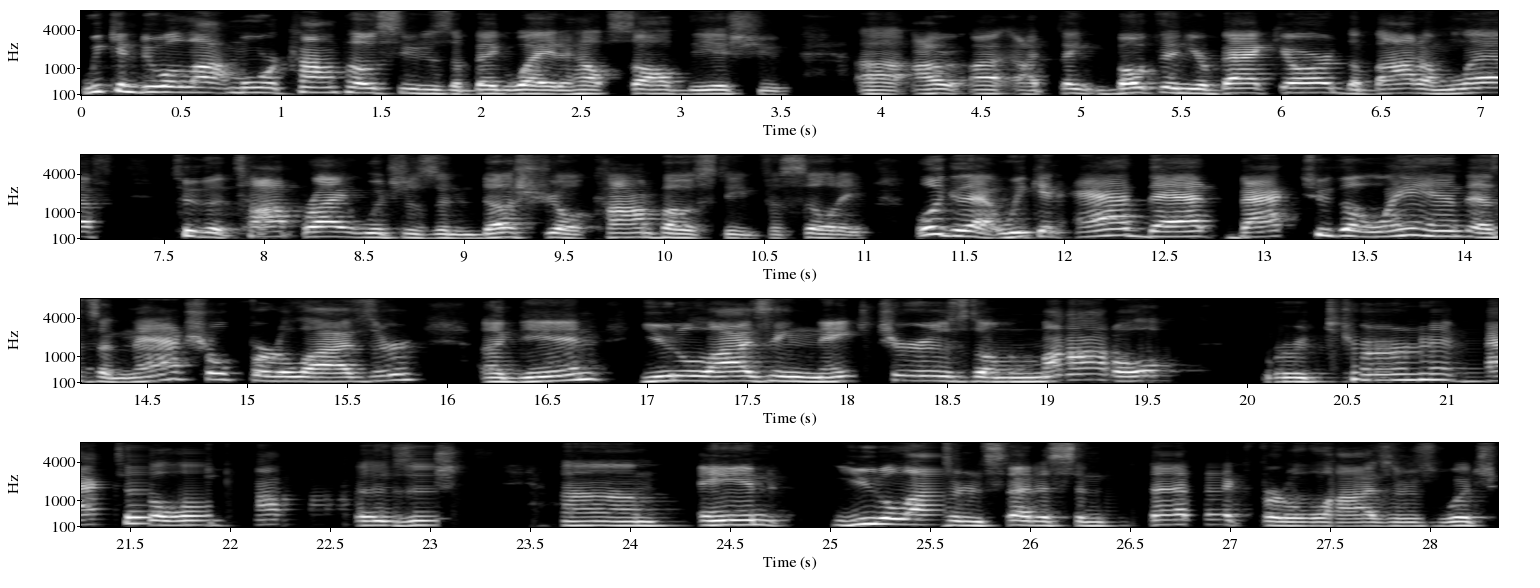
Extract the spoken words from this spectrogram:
we can do a lot more. Composting is a big way to help solve the issue. Uh, I, I, think both in your backyard, the bottom left, to the top right, which is an industrial composting facility. Look at that. We can add that back to the land as a natural fertilizer. Again, utilizing nature as a model, return it back to the composition um, and utilize it instead of synthetic fertilizers, which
